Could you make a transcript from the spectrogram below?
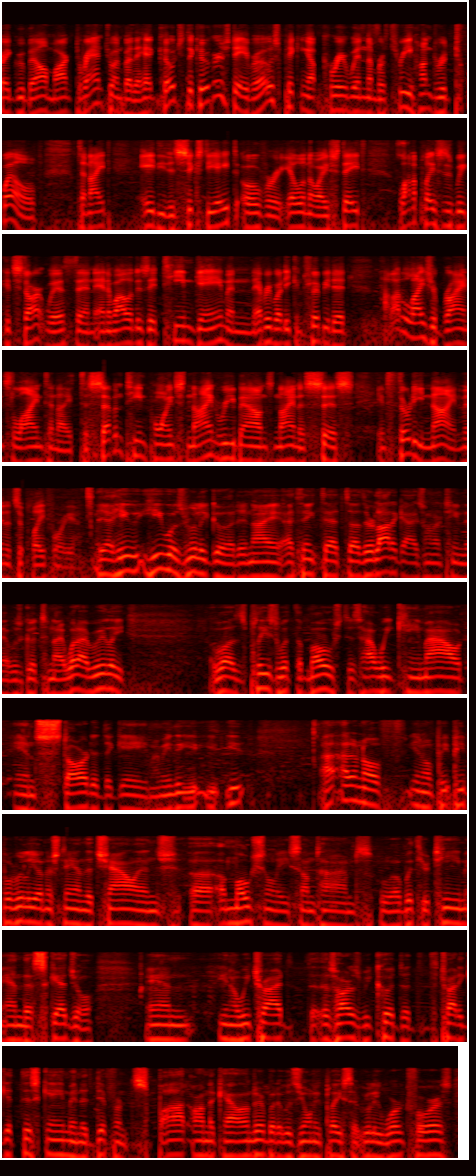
Greg Wrubell, Mark Durrant, joined by the head coach the Cougars, Dave Rose, picking up career win number 312 tonight, 80 to 68 over Illinois State. A lot of places we could start with, and, and while it is a team game and everybody contributed, how about Elijah Bryant's line tonight to 17 points, nine rebounds, nine assists in 39 minutes of play for you? Yeah, he he was really good, and I I think that uh, there are a lot of guys on our team that was good tonight. What I really was pleased with the most is how we came out and started the game. I mean, you, you, I, I don't know if you know pe- people really understand the challenge uh, emotionally sometimes uh, with your team and the schedule, and you know we tried as hard as we could to, to try to get this game in a different spot on the calendar, but it was the only place that really worked for us.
